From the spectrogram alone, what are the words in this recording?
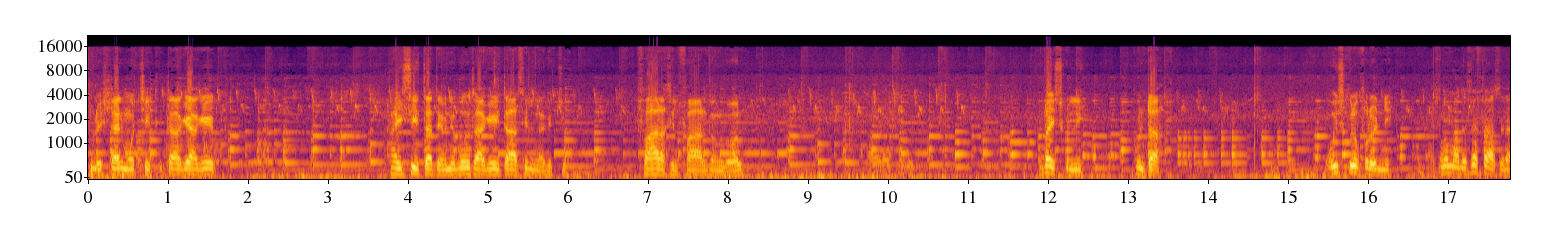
পুলিশ লাইন মসজিদ এটা আগে আগে আইসি তাতে মানে বহুত আগে এটা আছিল না ফার আছিল ফার জঙ্গল ওটা স্কুল নি কোনটা ওই স্কুলে পড়েননি কোনো মাদ্রাসা একটা আছে না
